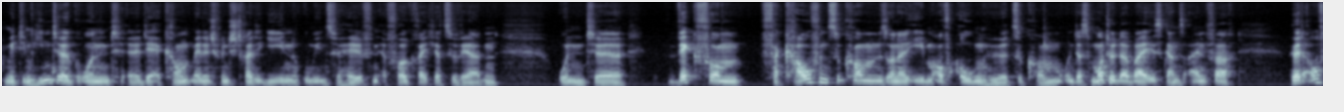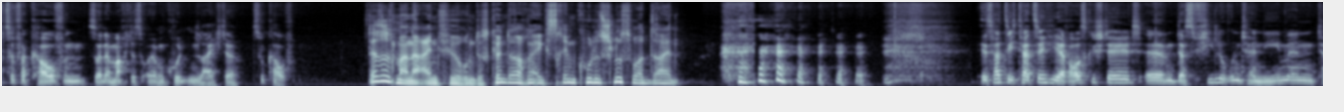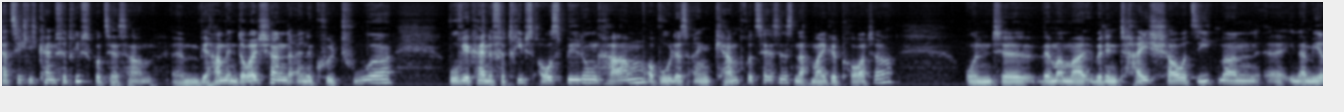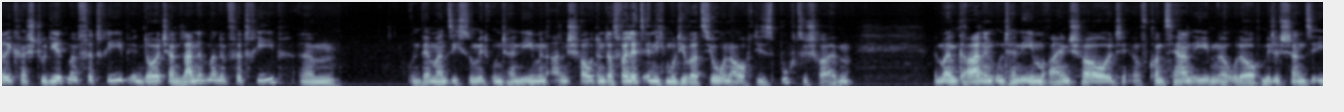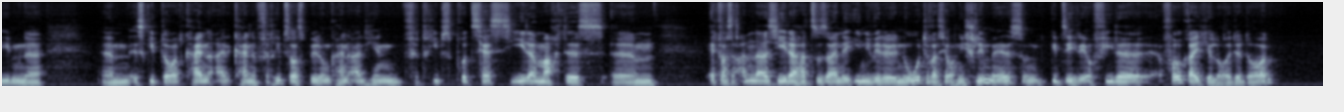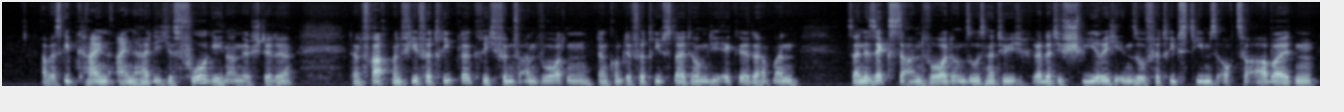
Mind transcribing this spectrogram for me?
mit dem Hintergrund äh, der Account-Management-Strategien, um ihnen zu helfen, erfolgreicher zu werden und äh, weg vom Verkaufen zu kommen, sondern eben auf Augenhöhe zu kommen. Und das Motto dabei ist ganz einfach, hört auf zu verkaufen, sondern macht es eurem Kunden leichter zu kaufen. Das ist mal eine Einführung. Das könnte auch ein extrem cooles Schlusswort sein. es hat sich tatsächlich herausgestellt, ähm, dass viele Unternehmen tatsächlich keinen Vertriebsprozess haben. Ähm, wir haben in Deutschland eine Kultur, wo wir keine Vertriebsausbildung haben, obwohl das ein Kernprozess ist nach Michael Porter. Und äh, wenn man mal über den Teich schaut, sieht man, äh, in Amerika studiert man Vertrieb, in Deutschland landet man im Vertrieb. Und wenn man sich so mit Unternehmen anschaut, und das war letztendlich Motivation auch, dieses Buch zu schreiben, wenn man gerade in Unternehmen reinschaut, auf Konzernebene oder auch Mittelstandsebene, ähm, es gibt dort kein, keine Vertriebsausbildung, keinen eigentlichen Vertriebsprozess. Jeder macht es ähm, etwas anders. Jeder hat so seine individuelle Note, was ja auch nicht schlimm ist und gibt sicherlich auch viele erfolgreiche Leute dort aber es gibt kein einheitliches Vorgehen an der Stelle. Dann fragt man vier Vertriebler, kriegt fünf Antworten, dann kommt der Vertriebsleiter um die Ecke, da hat man seine sechste Antwort und so ist natürlich relativ schwierig, in so Vertriebsteams auch zu arbeiten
